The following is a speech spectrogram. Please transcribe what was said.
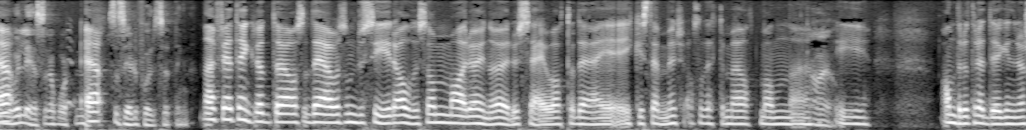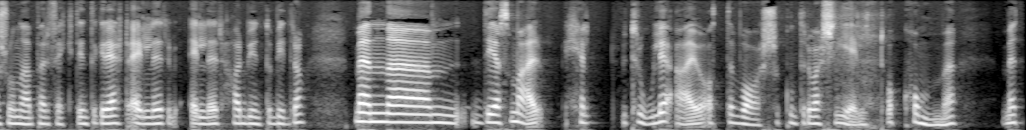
ja. må jo lese rapporten, ja. så ser du forutsetningene. Nei, for jeg tenker at altså, det er jo som du sier, alle som har øyne og ører, ser jo at det ikke stemmer. Altså dette med at man ja, i andre og tredje generasjon er perfekt integrert eller, eller har begynt å bidra. Men uh, det som er helt utrolig, er jo at det var så kontroversielt å komme med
